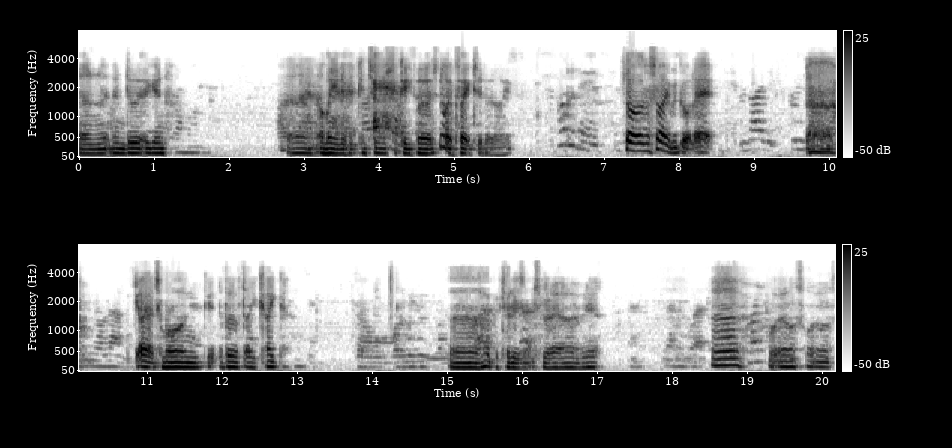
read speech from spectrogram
and let them do it again. Uh, I mean, if it continues to keep her, it's not infected, I think. So, as I say, we've got that. Uh, go out tomorrow and get the birthday cake. Uh, I hope telly's not too loud over there. Uh, what else? What else?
